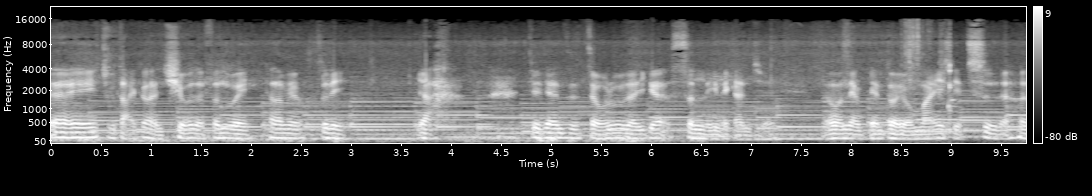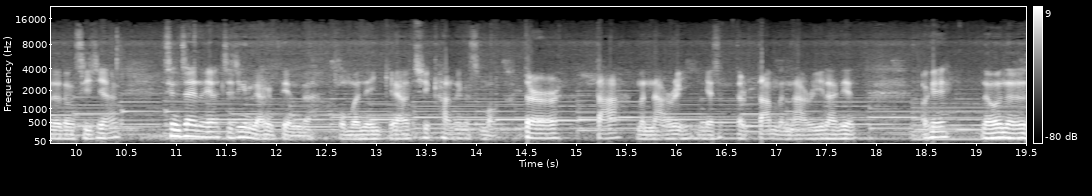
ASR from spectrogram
在主打一个很 chill 的氛围，看到没有？这里呀，就这样子走入了一个森林的感觉，然后两边都有卖一些吃的、喝的东西。这样，现在呢要接近两点了，我们应该要去看那个什么 The Tirta Menari，应该是 Tirta Menari 那念。OK，然后呢，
